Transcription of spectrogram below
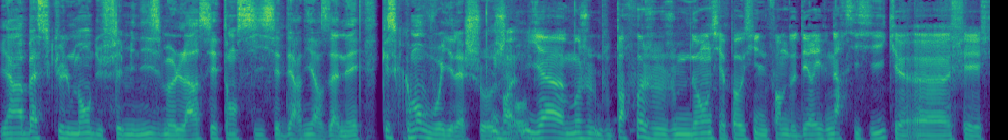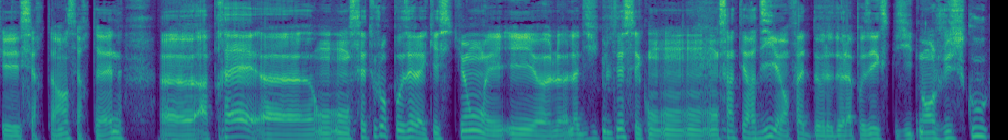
Il y a un basculement du féminisme là ces temps-ci, ces dernières années. Qu'est-ce que comment vous voyez la chose bah, Il y a, moi, je, parfois, je, je me demande s'il n'y a pas aussi une forme de dérive narcissique euh, chez, chez certains, certaines. Euh, après, euh, on, on s'est toujours posé la question et, et la difficulté, c'est qu'on on, on s'interdit en fait de, de, la poser explicitement jusqu'où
